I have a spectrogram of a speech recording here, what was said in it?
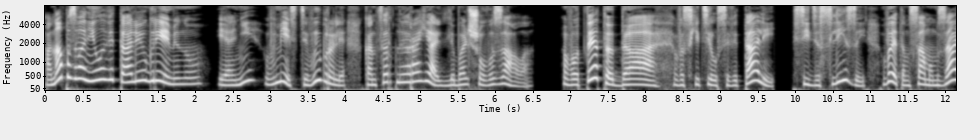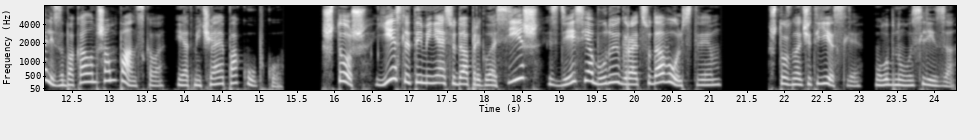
Она позвонила Виталию Гремину, и они вместе выбрали концертный рояль для большого зала. «Вот это да!» – восхитился Виталий, сидя с Лизой в этом самом зале за бокалом шампанского и отмечая покупку. «Что ж, если ты меня сюда пригласишь, здесь я буду играть с удовольствием». «Что значит «если»?» – улыбнулась Лиза.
